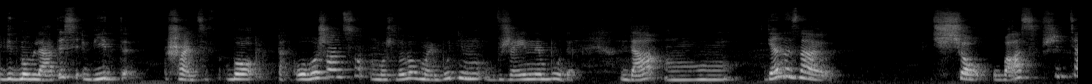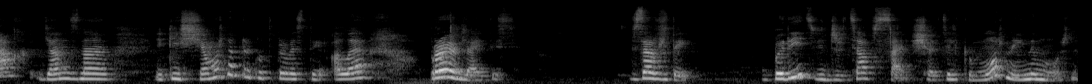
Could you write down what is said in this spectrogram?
відмовлятись від шансів, бо такого шансу, можливо, в майбутньому вже й не буде. Да? Я не знаю, що у вас в життях, я не знаю, який ще можна приклад привести, але проявляйтесь завжди. Беріть від життя все, що тільки можна і не можна.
